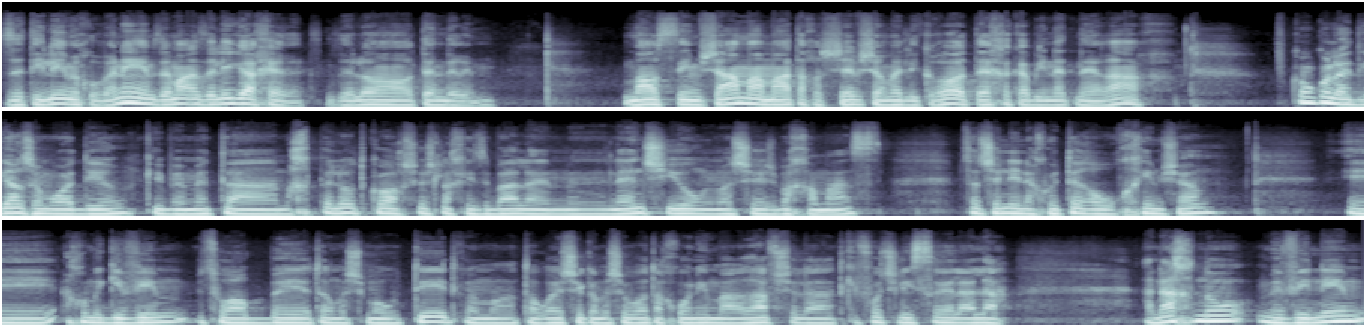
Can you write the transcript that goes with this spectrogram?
זה טילים מכוונים, זה, מה- זה ליגה אחרת, זה לא טנדרים. מה עושים שם? מה אתה חושב שעומד לקרות? איך הקבינט נערך? קודם כל, האתגר שם הוא אדיר, כי באמת המכפלות כוח שיש לחיזבאללה הם אה, לאין שיעור ממה שיש בחמאס. מצד שני, אנחנו יותר ערוכים שם. אה, אנחנו מגיבים בצורה הרבה יותר משמעותית, כלומר, אתה רואה שגם בשבועות האחרונים הרף של התקיפות של ישראל עלה. אנחנו מבינים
